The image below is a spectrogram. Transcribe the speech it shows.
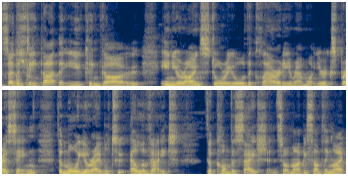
So the sure. deeper that you can go in your own story or the clarity around what you're expressing, the more you're able to elevate the conversation. So it might be something like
